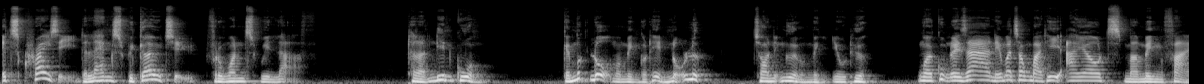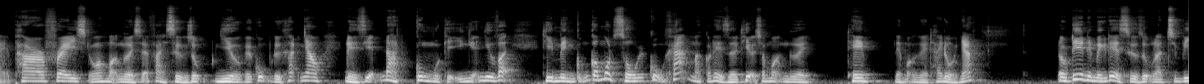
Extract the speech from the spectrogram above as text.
It's crazy the lengths we go to for the ones we love. Thật là điên cuồng. Cái mức độ mà mình có thể nỗ lực cho những người mà mình yêu thương. Ngoài cụm này ra, nếu mà trong bài thi IELTS mà mình phải paraphrase đúng không? Mọi người sẽ phải sử dụng nhiều cái cụm từ khác nhau để diễn đạt cùng một cái ý nghĩa như vậy thì mình cũng có một số cái cụm khác mà có thể giới thiệu cho mọi người thêm để mọi người thay đổi nhé. Đầu tiên thì mình có thể sử dụng là to be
